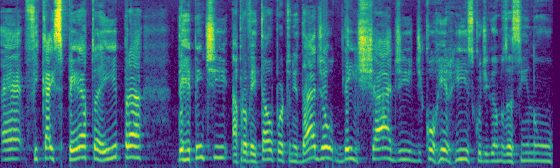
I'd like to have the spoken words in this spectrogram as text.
é, ficar esperto aí para, de repente, aproveitar a oportunidade ou deixar de, de correr risco, digamos assim, num,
